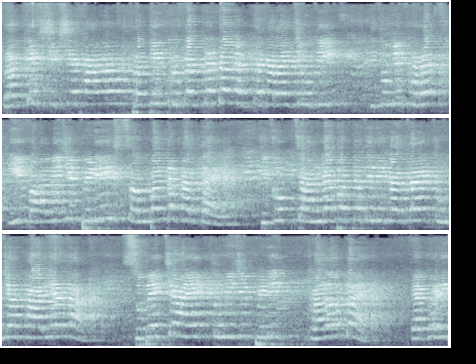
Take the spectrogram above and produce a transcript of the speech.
प्रत्येक शिक्षकाप्रती कृतज्ञता व्यक्त करायची होती की तुम्ही खरंच ही भावीची पिढी संपन्न करताय. ती खूप चांगल्या पद्धतीने करताय. तुमच्या कार्याला शुभेच्छा आहेत. तुम्ही जी पिढी घडवताय त्या पिढी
